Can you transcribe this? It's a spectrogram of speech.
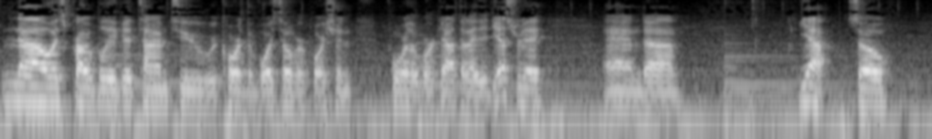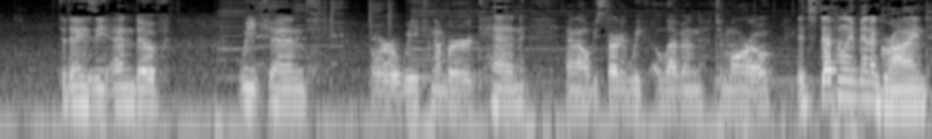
now is probably a good time to record the voiceover portion for the workout that I did yesterday. And um, yeah, so today is the end of weekend or week number 10 and I'll be starting week 11 tomorrow. It's definitely been a grind,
